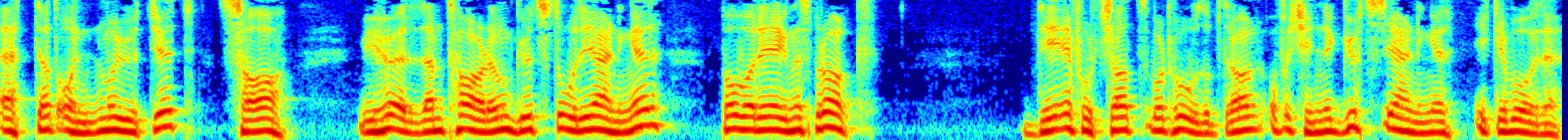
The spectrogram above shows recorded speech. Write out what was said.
etter at Ånden var utgitt, sa, Vi hører dem tale om Guds store gjerninger på våre egne språk. Det er fortsatt vårt hovedoppdrag å forkynne Guds gjerninger, ikke våre.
